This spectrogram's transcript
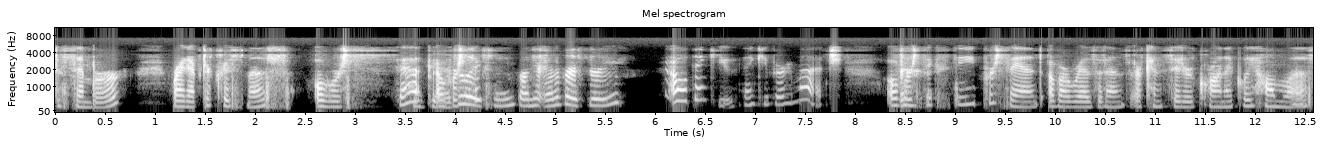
December, right after Christmas. Over set, Congratulations over on your anniversary. Oh, thank you. Thank you very much. Over 60% of our residents are considered chronically homeless,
